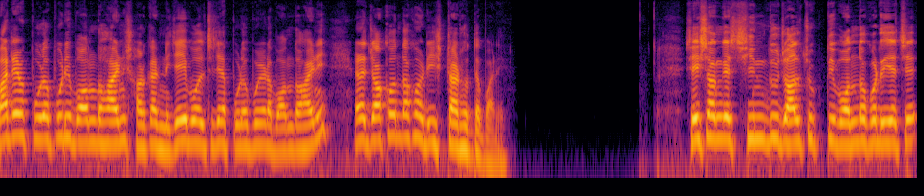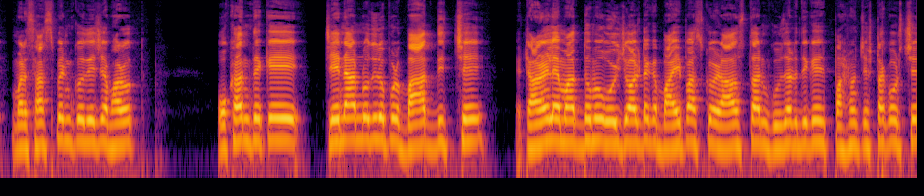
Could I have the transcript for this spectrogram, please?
বাট এটা পুরোপুরি বন্ধ হয়নি, সরকার নিজেই বলছে যে পুরোপুরি এটা বন্ধ হয়নি। এটা যখন তখন রিস্টার্ট হতে পারে। সেই সঙ্গে সিন্ধু জল চুক্তি বন্ধ করে দিয়েছে মানে সাসপেন্ড করে দিয়েছে ভারত। ওখান থেকে চেনাব নদীর ওপর বাদ দিচ্ছে টানেলের মাধ্যমে ওই জলটাকে বাইপাস করে রাজস্থান গুজরাটের দিকে পাঠানোর চেষ্টা করছে।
